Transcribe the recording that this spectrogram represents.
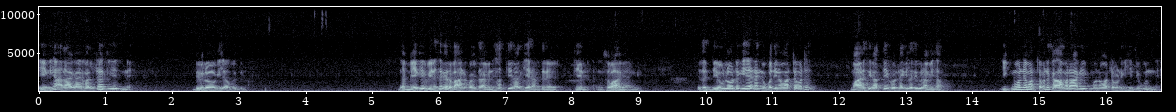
එයින් එහා අනාගාමී ඵලයට ගියෙත් නැහැ. දෙවිලෝම ගිහිලා උපදිනවා. දැන් මේකේ වෙනසකට බාහන කොයිතරම් වෙනසක් තියනවද කියලා මෙතන තියෙන ස්වභාවයන්ගේ. ඒක දෙව්ලොවට ගිහිලා නම් උපදින මට්ටමට මානසිකත්වයේ කොට නැගිලා තිබුණා මිසක්. ඉක්මෝනේ මට්ටමට කාමරාග ඉක්මෝන මට්ටමට ගිහින් තිබුණේ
